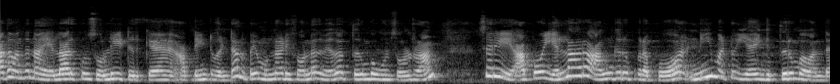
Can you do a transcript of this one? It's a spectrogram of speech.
அதை வந்து நான் எல்லாருக்கும் சொல்லிட்டு இருக்கேன். அப்படின்ட்டு வந்துட்டு அந்த பையன் முன்னாடி சொன்னது ஏதோ திரும்பவும் சொல்கிறான் சரி அப்போ எல்லாரும் அங்க இருக்கிறப்போ நீ மட்டும் ஏன் இங்க திரும்ப வந்த?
